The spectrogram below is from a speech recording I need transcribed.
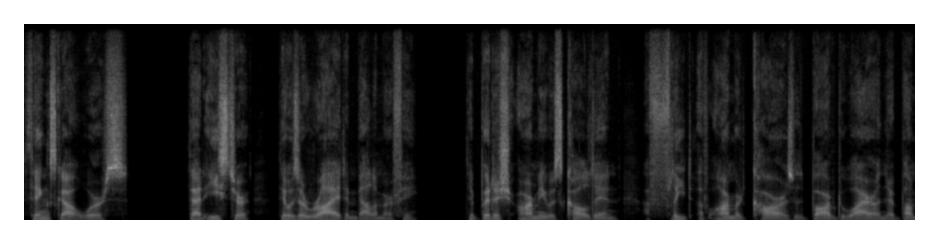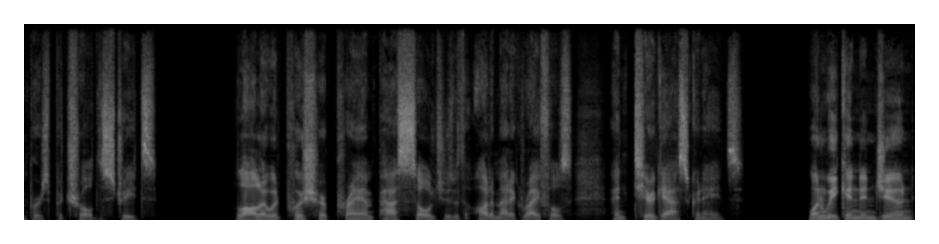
things got worse. That Easter, there was a riot in Ballymurphy. The British Army was called in. A fleet of armored cars with barbed wire on their bumpers patrolled the streets. Lawler would push her pram past soldiers with automatic rifles and tear gas grenades. One weekend in June,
